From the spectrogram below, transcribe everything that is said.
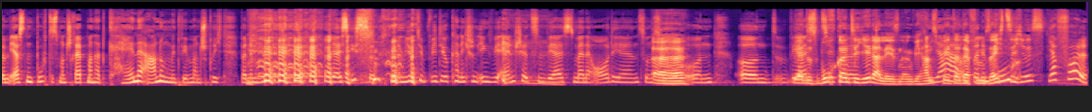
beim ersten Buch, das man schreibt, man hat keine Ahnung, mit wem man spricht. Bei einem YouTube-Video, ja, es ist so. Bei einem YouTube-Video kann ich schon irgendwie einschätzen, wer ist meine Audience und so Aha. und, und wer ja, ist das so Buch circa- könnte jeder lesen, irgendwie. Hans-Peter, und der bei dem 65 Buch, ist. Ja, voll.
